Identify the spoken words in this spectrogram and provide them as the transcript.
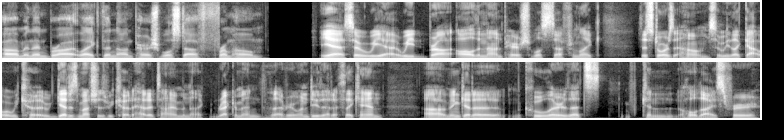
um, and then brought like the non-perishable stuff from home? Yeah, so we uh, we brought all the non-perishable stuff from like the stores at home. So we like got what we could, we get as much as we could ahead of time, and like recommend that everyone do that if they can, um, and get a cooler that's can hold ice for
